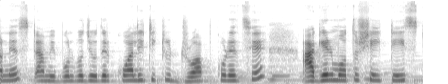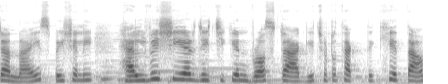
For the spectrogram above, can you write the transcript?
honest আমি বলব যে ওদের কোয়ালিটি একটু ড্রপ করেছে। আগের মতো সেই টেস্টটা নাই স্পেশালি হ্যালভেশিয়ার যে চিকেন ব্রস্টটা আগে ছোট থাকতে খেতাম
